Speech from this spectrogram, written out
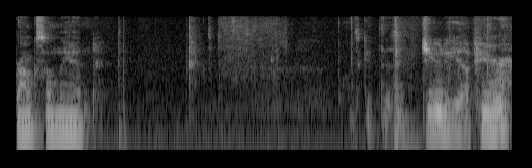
Gronk's on the end. Let's get this Jeudy up here.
